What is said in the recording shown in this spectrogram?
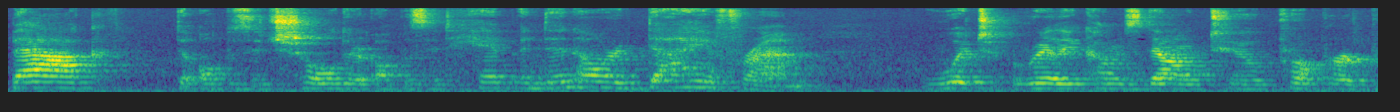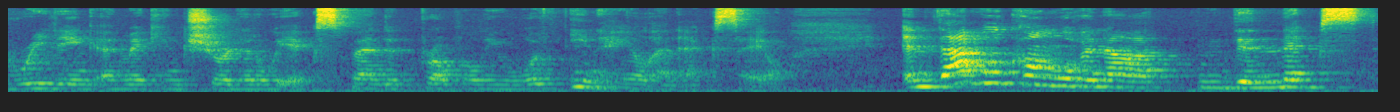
back, the opposite shoulder, opposite hip, and then our diaphragm, which really comes down to proper breathing and making sure that we expand it properly with inhale and exhale. And that will come with the next,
